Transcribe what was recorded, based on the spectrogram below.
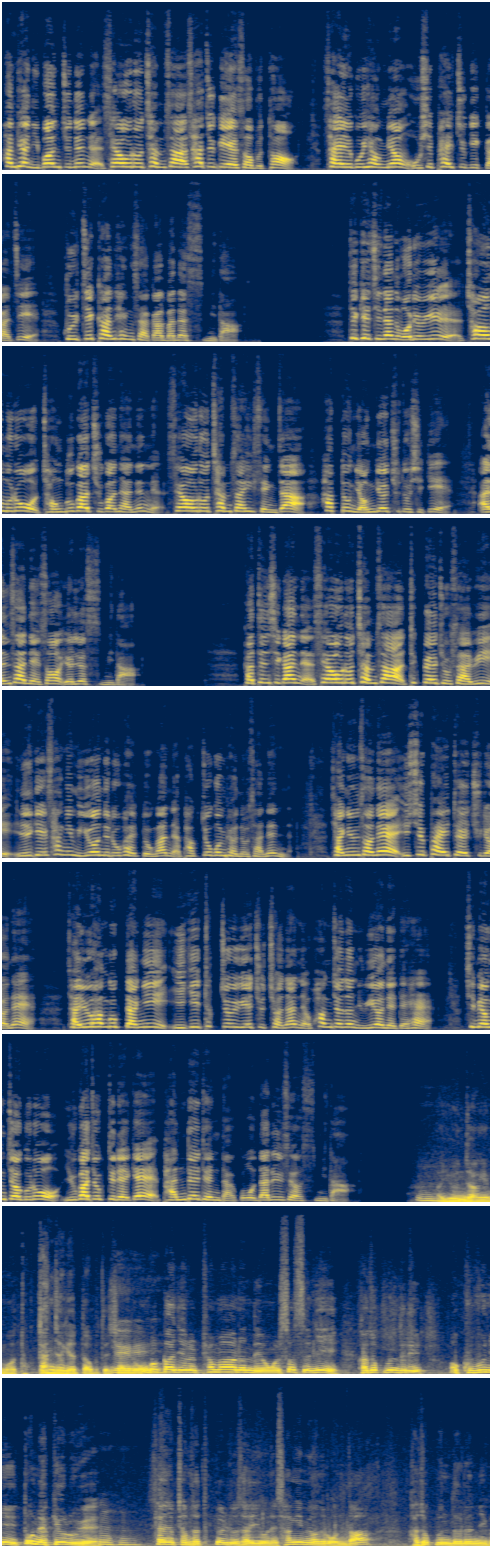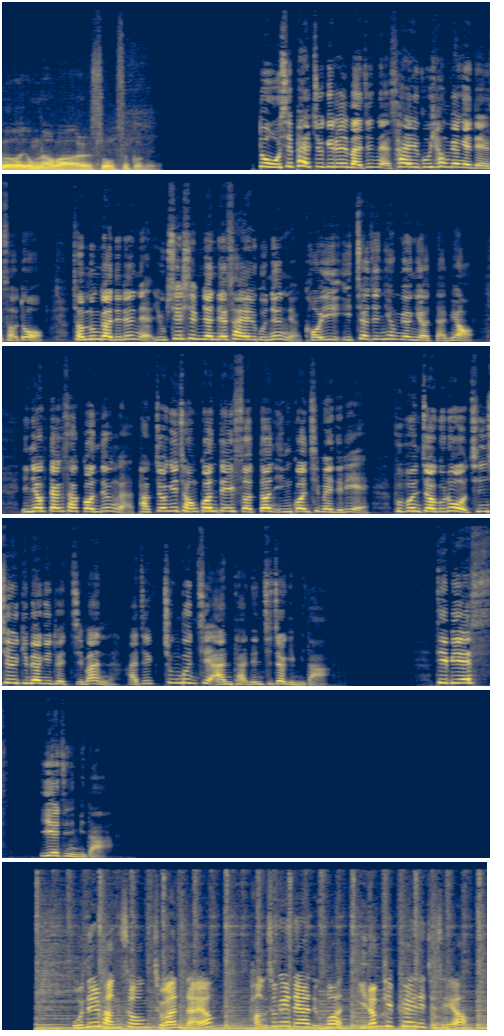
한편 이번 주는 세월호 참사 4주기에서부터 4.19 혁명 58주기까지 굵직한 행사가 많았습니다. 특히 지난 월요일 처음으로 정부가 주관하는 세월호 참사 희생자 합동 연결 추도식이 안산에서 열렸습니다. 같은 시간 세월호 참사 특별조사위 일기 상임위원으로 활동한 박종훈 변호사는 장윤선의 이슈파이터에 출연해 자유한국당이 이기 특조위에 추천한 황전원 위원에 대해 치명적으로 유가족들에게 반대된다고 날을 세웠습니다. 음. 아, 위원장이 뭐 독단적이었다부터 시작해 네. 온갖 가지를 폄하하는 내용을 썼으니 가족분들이 어, 그분이 또 몇 개월 후에 음흠. 사회적 참사 특별조사위원회 상임위원으로 온다? 가족분들은 이거 용납할 수 없을 겁니다. 또 58주기를 맞은 4.19 혁명에 대해서도 전문가들은 60, 70년대 4.19는 거의 잊혀진 혁명이었다며 인혁당 사건 등 박정희 정권 때 있었던 인권 침해들이 부분적으로 진실 규명이 됐지만 아직 충분치 않다는 지적입니다. TBS 이혜진입니다. 오늘 방송 좋았나요? 방송에 대한 응원 이렇게 표현해 주세요.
